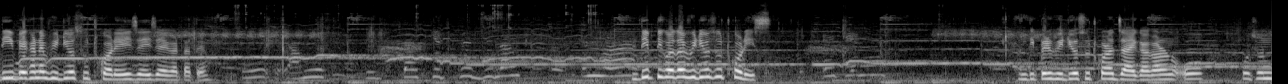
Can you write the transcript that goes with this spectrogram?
দীপ এখানে ভিডিও শ্যুট করে এই যে, এই জায়গাটাতে। দীপ, তুই কোথায় ভিডিও শ্যুট করিস? দীপের ভিডিও শ্যুট করার জায়গা, কারণ ও প্রচণ্ড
